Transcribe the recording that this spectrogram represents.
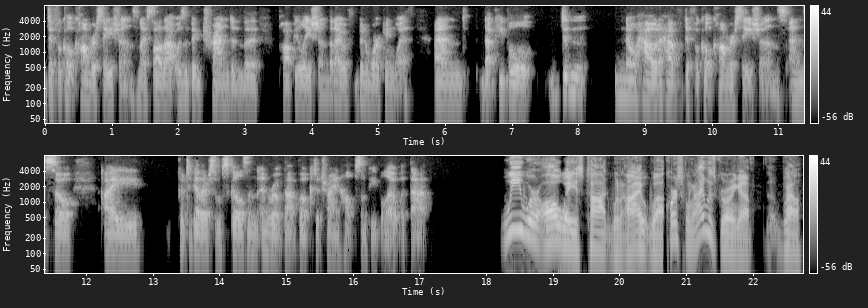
difficult conversations. And I saw that was a big trend in the population that I've been working with, and that people didn't know how to have difficult conversations. And so I put together some skills and, and wrote that book to try and help some people out with that. We were always taught when I, well, of course, when I was growing up, uh, well,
